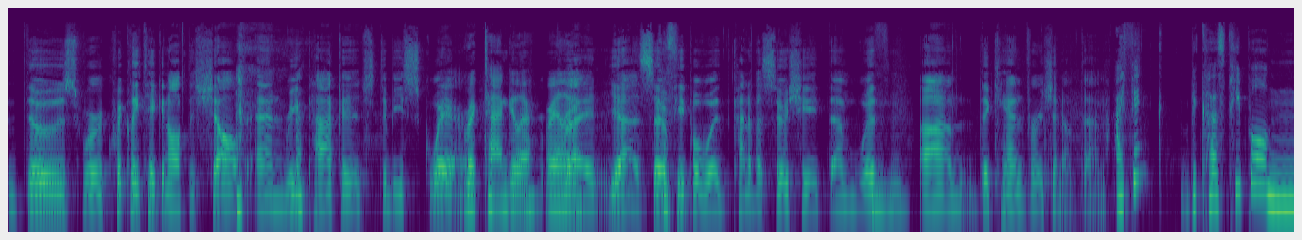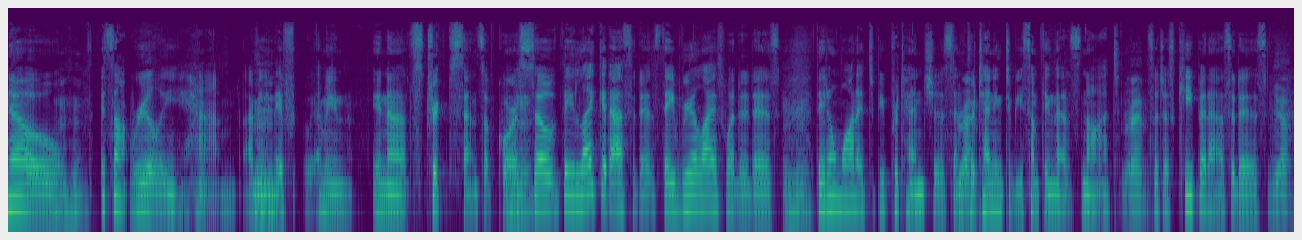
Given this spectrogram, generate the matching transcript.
those were quickly taken off the shelf and repackaged to be square. Rectangular, really. Right. Yeah. So people would kind of associate them with Mm-hmm. um, the canned version of them. I think because people know Mm-hmm. it's not really ham. I mean, Mm. if I mean in a strict sense, of course. So they like it as it is. They realize what it is. They don't want it to be pretentious and Mm-hmm. Right. pretending to be something that it's not. Right. So just keep it as it is. Yeah.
